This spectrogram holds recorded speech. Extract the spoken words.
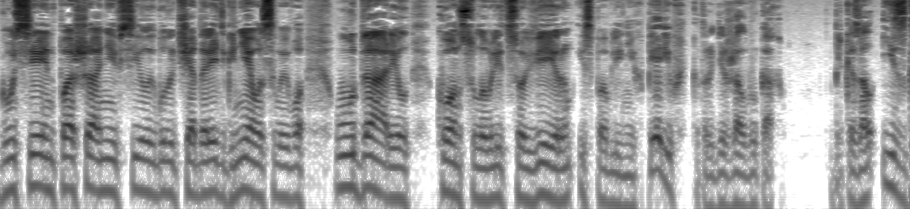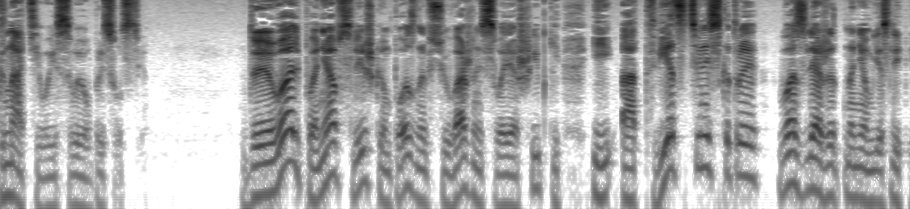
Гусейн Паша, не в силах, будучи одолеть гнева своего, ударил консула в лицо веером из павлиньих перьев, который держал в руках, и приказал изгнать его из своего присутствия. Деваль, поняв слишком поздно всю важность своей ошибки и ответственность, которая возляжет на нем, если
